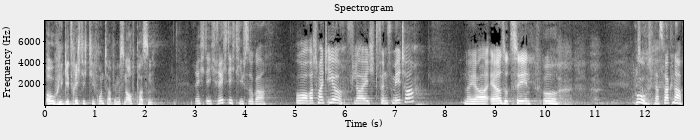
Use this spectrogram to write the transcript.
Oh, hier geht's richtig tief runter. Wir müssen aufpassen. Richtig, richtig tief sogar. Boah, was meint ihr? Vielleicht fünf Meter? Naja, eher so zehn. Oh. Puh, das war knapp.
